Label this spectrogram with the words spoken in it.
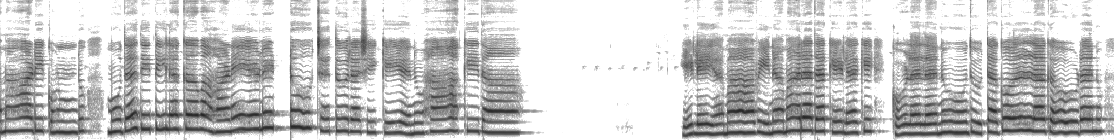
ಮಾಡಿಕೊಂಡು ಮುದದಿ ತಿಲಕವ ಹಣೆಯಳಿಟ್ಟು ಚತುರ ಶಿಕೆಯನು ಹಾಕಿದ. ಎಳೆಯ ಮಾವಿನ ಮರದ ಕೆಳಗೆ ಕೊಳಲನೂದುತ ಗೊಲ್ಲಗೌಡನು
